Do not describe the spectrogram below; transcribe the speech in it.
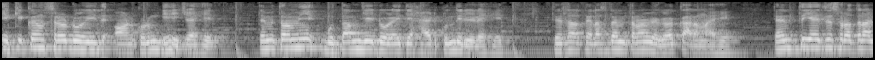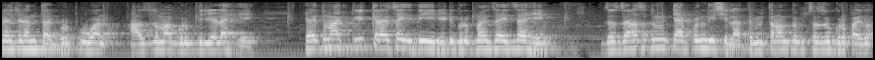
एक सरळ सर्व डोळे इथे ऑन करून घ्यायचे आहेत. तर मित्रांनो मी मुद्दाम जे डोळे आहेत ते हाईड करून दिलेले आहेत. त्याचा त्याला सुद्धा मित्रांनो वेगळं कारण आहे. त्यानंतर यायचं सुरुवातीला आल्याच्यानंतर ग्रुप वन हा जो तुम्हाला ग्रुप दिलेला आहे हे तुम्हाला क्लिक करायचं आहे इथे एडिट ग्रुपमध्ये जायचं आहे. जर जरासं तुम्ही टॅप करून दिशिला तर मित्रांनो तुमचा जो ग्रुप आहे तो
